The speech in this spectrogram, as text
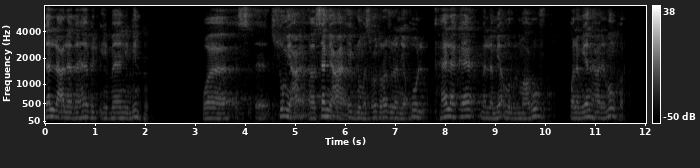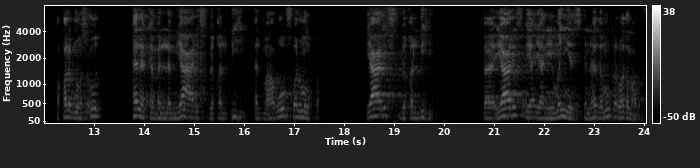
دل على ذهاب الإيمان منه. وسمع سمع ابن مسعود رجلا يقول هلك من لم يأمر بالمعروف ولم ينهى عن المنكر. فقال ابن مسعود هلك من لم يعرف بقلبه المعروف والمنكر. يعرف بقلبه. فيعرف يعني يميز أن هذا منكر وهذا معروف.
